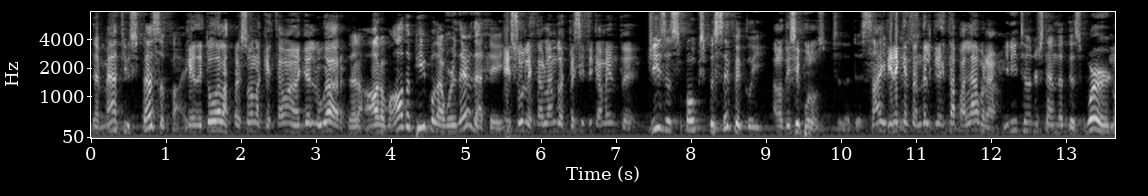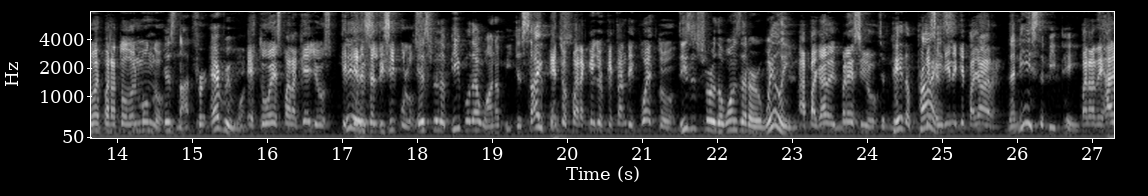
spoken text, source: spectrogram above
that Matthew specified que de todas las personas que estaban en aquel lugar, that out of all the people that were there that day, Jesús le está hablando específicamente Jesus spoke specifically a los discípulos. to the disciples. Tiene que entender que esta palabra You need to understand that this word no es para todo el mundo. is not for everyone. Esto es para aquellos que This quieren ser discípulos. It's for the people that want to be Esto es disciples. para aquellos que están dispuestos This is for the ones that are willing a pagar el precio to pay the que se price tiene que pagar that needs to be paid para dejar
